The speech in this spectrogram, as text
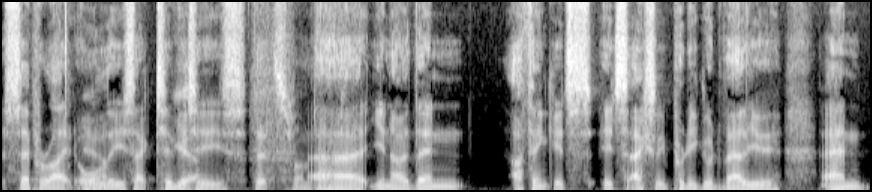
separate all Yeah. these activities, that's uh, you know, then I think it's it's actually pretty good value. And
